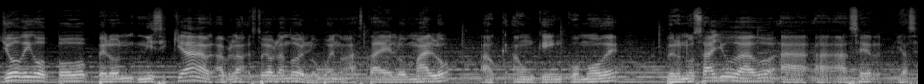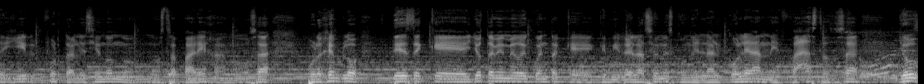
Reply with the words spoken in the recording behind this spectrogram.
yo digo todo, pero ni siquiera habla, estoy hablando de lo bueno, hasta de lo malo, aunque, incomode, pero nos ha ayudado a, hacer y a seguir fortaleciendo nuestra pareja, ¿no? O sea, por ejemplo, desde que yo también me doy cuenta que, mis relaciones con el alcohol eran nefastas, o sea, yo,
